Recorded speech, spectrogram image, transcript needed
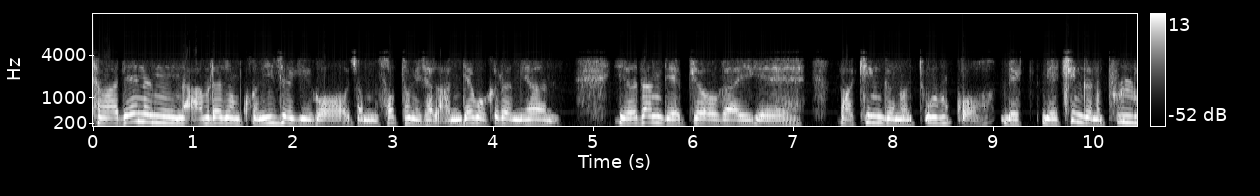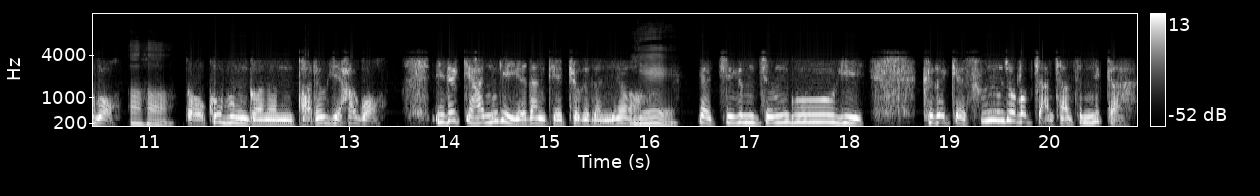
청와대는 아무래도 좀 권위적이고 좀 소통이 잘 안 되고 그러면 여당 대표가 이게 막힌 거는 뚫고 맺힌 거는 풀고 어허. 또 굽은 거는 바르게 하고 이렇게 하는 게 여당 대표거든요. 예. 그러니까 지금 전국이 그렇게 순조롭지 않지 않습니까?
